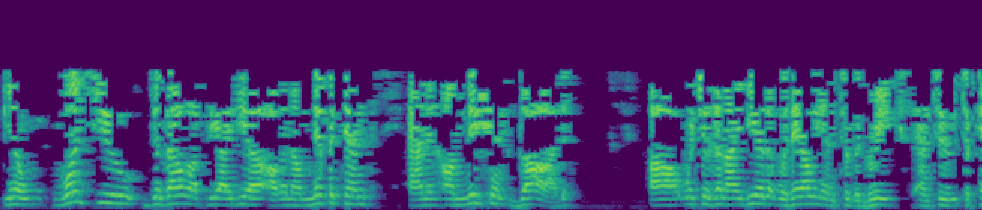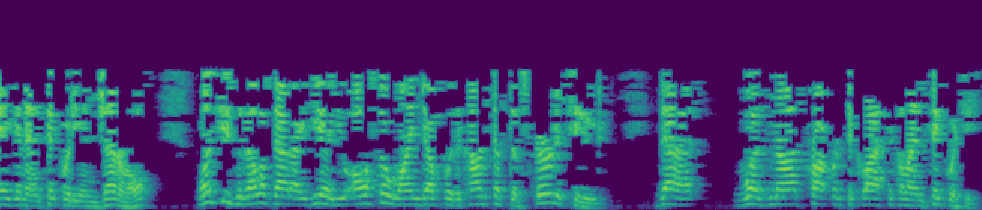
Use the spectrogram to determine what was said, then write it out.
You know, once you develop the idea of an omnipotent and an omniscient God, uh, which is an idea that was alien to the Greeks and to, to pagan antiquity in general, once you develop that idea, you also wind up with a concept of certitude that was not proper to classical antiquity.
